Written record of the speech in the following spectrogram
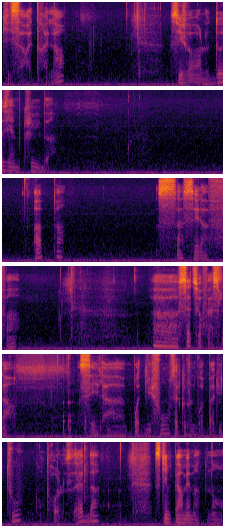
qui s'arrêterait là. Si je veux avoir le deuxième cube, hop, ça c'est la fin euh, cette surface là, c'est la boîte du fond, celle que je ne vois pas du tout. CTRL Z. Ce qui me permet maintenant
